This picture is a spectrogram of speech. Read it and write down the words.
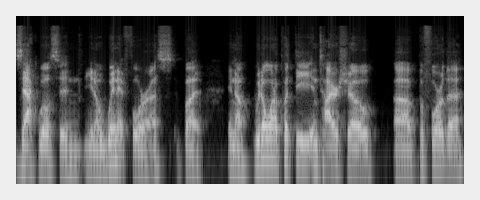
Zach Wilson, you know, win it for us. But, you know, we don't want to put the entire show uh, before the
